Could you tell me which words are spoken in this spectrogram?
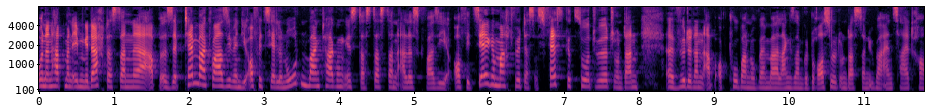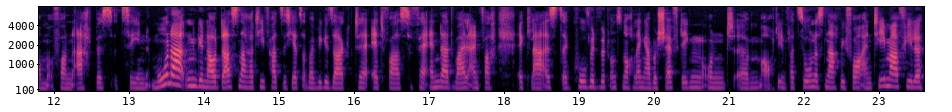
Und dann hat man eben gedacht, dass dann äh, ab September quasi, wenn die offizielle Notenbanktagung ist, dass das dann alles quasi offiziell gemacht wird, dass es festgezurrt wird und dann äh, würde dann ab Oktober, November langsam gedrosselt und das dann über einen Zeitraum von acht bis zehn Monaten. Genau das Narrativ hat sich jetzt aber, wie gesagt, äh, etwas verändert, weil einfach äh, klar ist, äh, Covid wird uns noch länger beschäftigen und ähm, auch die Inflation ist nach wie vor ein Thema. Viele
